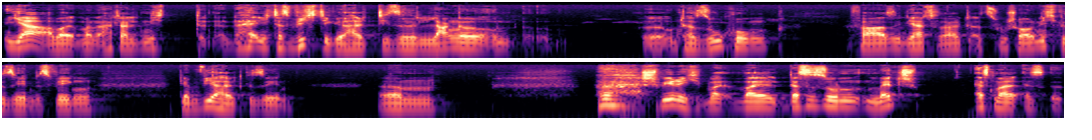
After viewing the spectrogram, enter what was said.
Ja, aber man hat halt nicht, eigentlich das Wichtige, halt diese lange äh, Untersuchung Phase, die hat halt als Zuschauer nicht gesehen. Deswegen, die haben wir halt gesehen. Ähm, schwierig, weil, weil das ist so ein Match, erstmal ist eine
